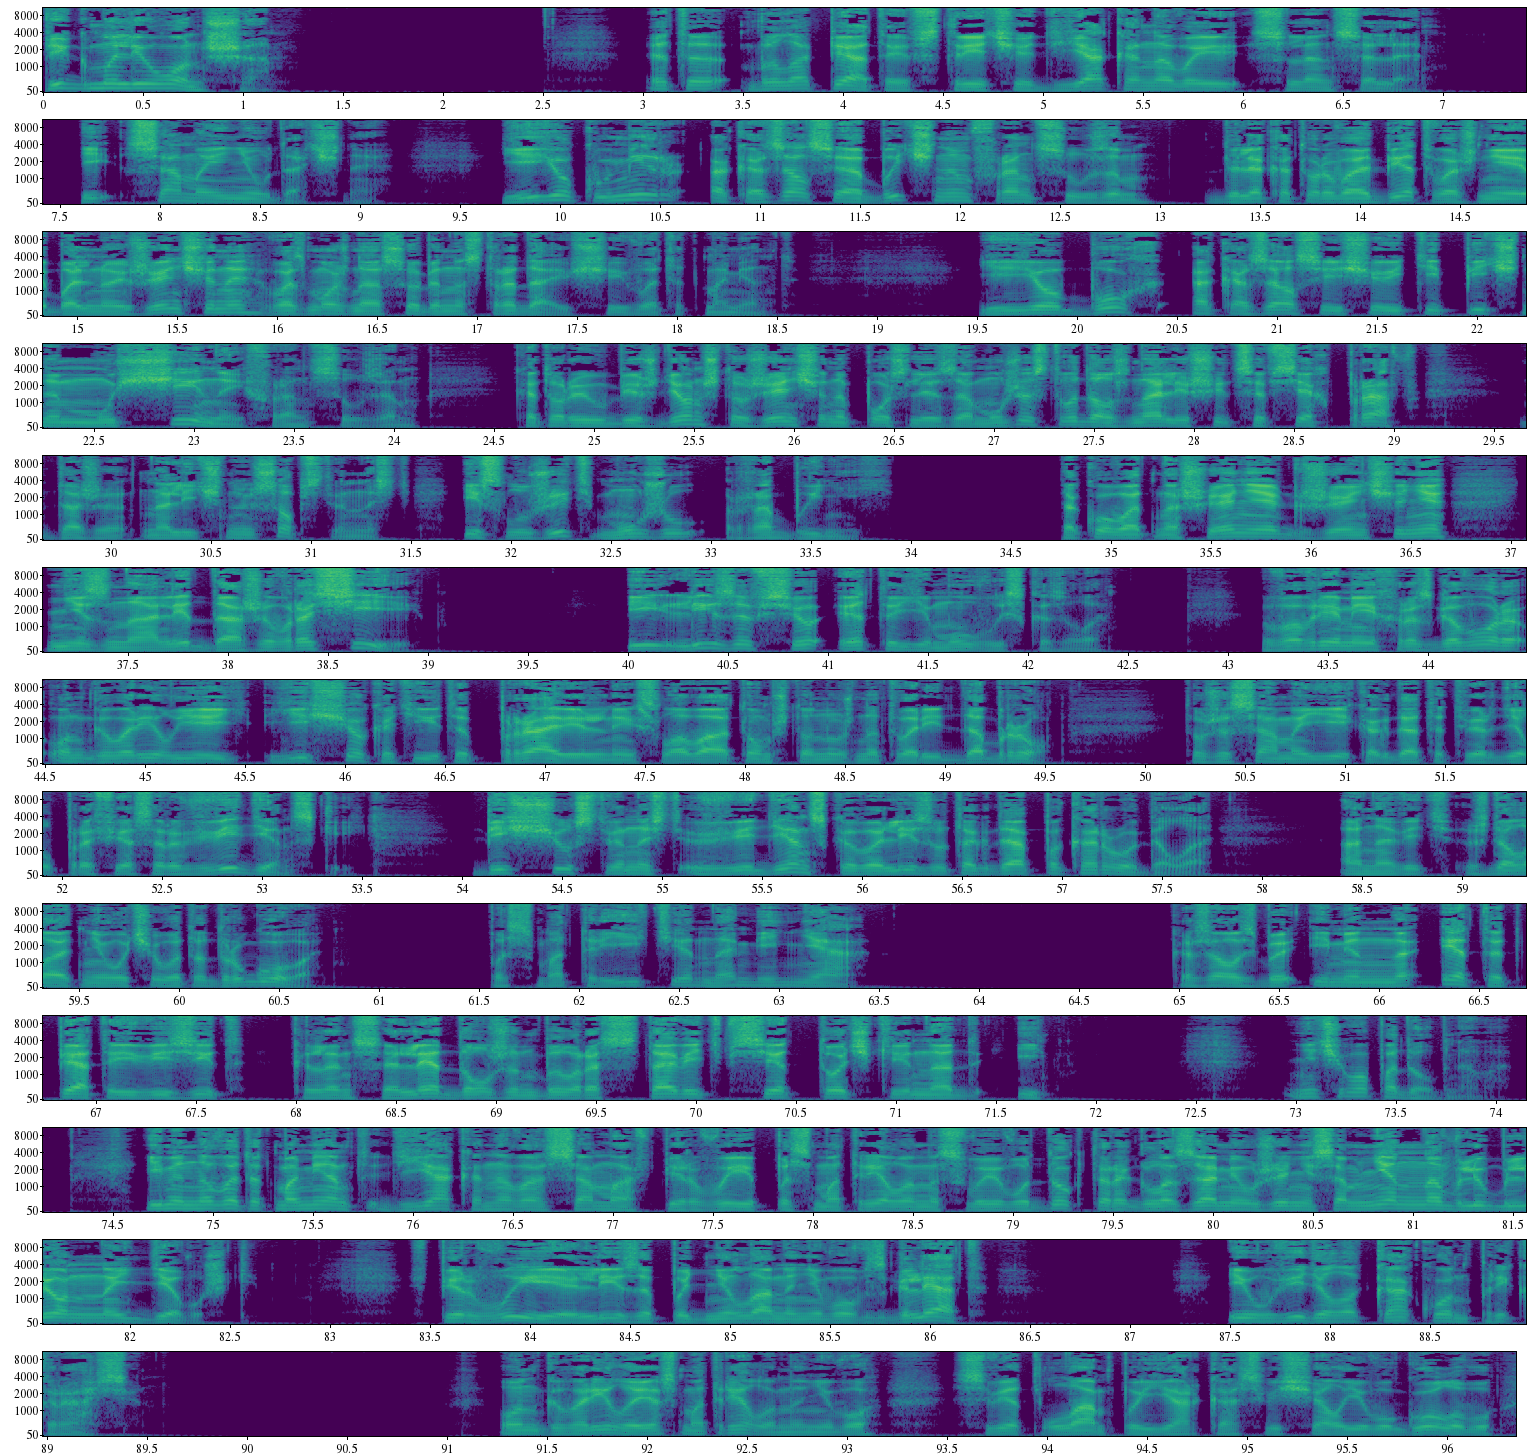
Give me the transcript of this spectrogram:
Пигмалионша. Это была пятая встреча Дьяконовой с Ланселе. И самая неудачная. Ее кумир оказался обычным французом, для которого обед важнее больной женщины, возможно, особенно страдающей в этот момент. Ее бог оказался еще и типичным мужчиной-французом, который убежден, что женщина после замужества должна лишиться всех прав – даже на личную собственность, и служить мужу рабыней. Такого отношения к женщине не знали даже в России. И Лиза все это ему высказала. Во время их разговора он говорил ей еще какие-то правильные слова о том, что нужно творить добро. То же самое ей когда-то твердил профессор Введенский. Бесчувственность Введенского Лизу тогда покоробила — она ведь ждала от него чего-то другого. Посмотрите на меня. Казалось бы, именно этот пятый визит к Ленселе должен был расставить все точки над и. Ничего подобного. Именно в этот момент Дьяконова сама впервые посмотрела на своего доктора глазами уже несомненно влюбленной девушки. Впервые Лиза подняла на него взгляд и увидела, как он прекрасен. Он говорил, и я смотрела на него. Свет лампы ярко освещал его голову,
